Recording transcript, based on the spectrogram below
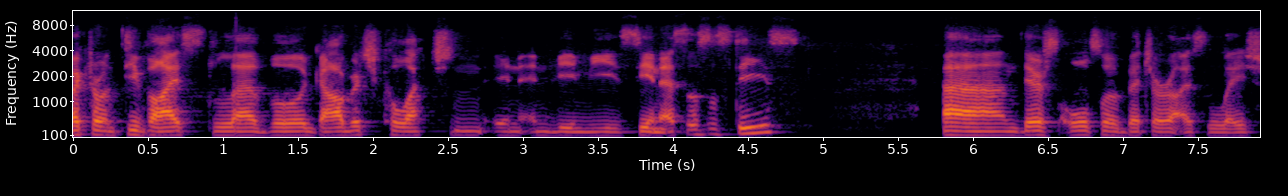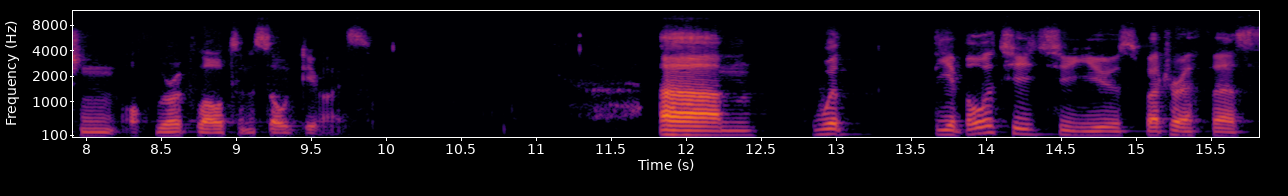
background device level garbage collection in NVMe ZNS SSDs. And there's also a better isolation of workloads in a SOAT device. Um, with the ability to use Btrfs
